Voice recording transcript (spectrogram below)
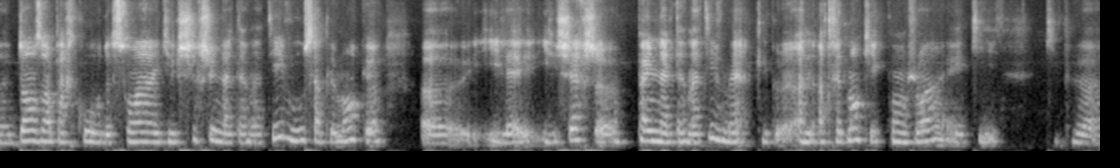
euh, dans un parcours de soins et qu'il cherche une alternative ou simplement que euh, il, cherche euh, pas une alternative, mais un, traitement qui est conjoint et qui, euh,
